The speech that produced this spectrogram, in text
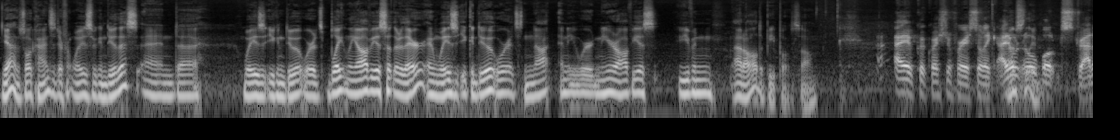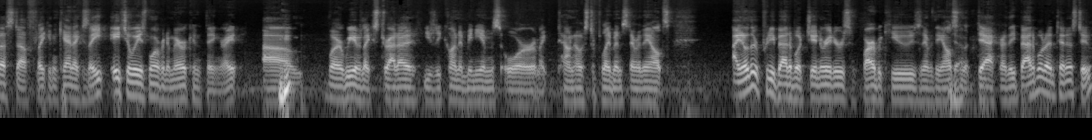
yeah, there's all kinds of different ways we can do this, and uh, ways that you can do it where it's blatantly obvious that they're there, and ways that you can do it where it's not anywhere near obvious even at all to people. So. I have a quick question for you. So, like, I don't Absolutely. know about strata stuff, like in Canada, because HOA is more of an American thing, right? Mm-hmm. Um, mm-hmm where we have like strata, usually condominiums or like townhouse deployments and everything else. I know they're pretty bad about generators, barbecues, and everything else yeah. on the deck. Are they bad about antennas too?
